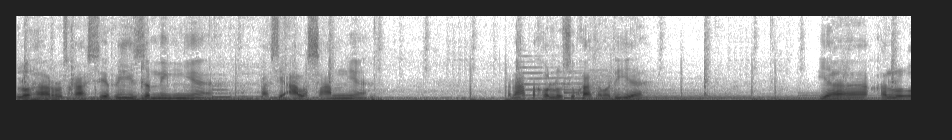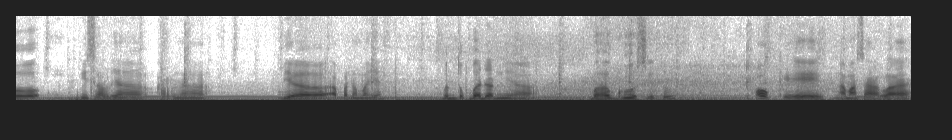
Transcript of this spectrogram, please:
Lo harus kasih reasoningnya, kasih alasannya. Kenapa kalau lo suka sama dia? Ya kalau misalnya karena dia apa namanya bentuk badannya bagus gitu, oke nggak masalah.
